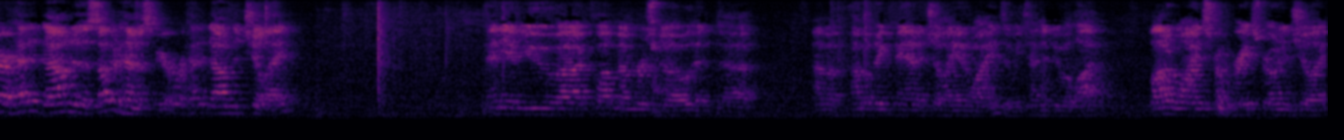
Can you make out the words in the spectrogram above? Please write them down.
are headed down to the southern hemisphere. We're headed down to Chile. Many of you uh, club members know that uh, I'm, a, I'm a big fan of Chilean wines, and we tend to do a lot, a lot of wines from grapes grown in Chile.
